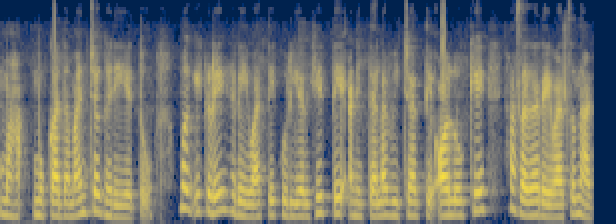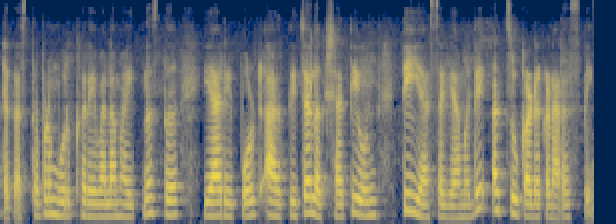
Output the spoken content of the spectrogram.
महा मुकादमांच्या घरी येतो. मग इकडे रेवा ते कुरिअर घेते आणि त्याला विचारते ऑल ओके? हा सगळं रेवाचं नाटक असतं. पण मूर्ख रेवाला माहीत नसतं. या रिपोर्ट आरतीच्या लक्षात येऊन ती या सगळ्यामध्ये अचूक अडकणार असते.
